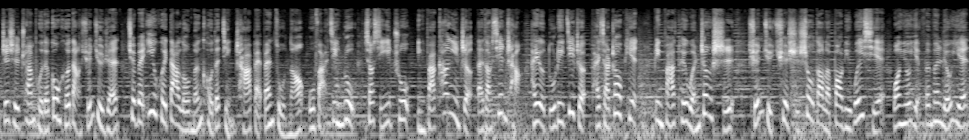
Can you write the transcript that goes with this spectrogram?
支持川普的共和党选举人却被议会大楼门口的警察百般阻挠，无法进入。消息一出，引发抗议者来到现场，还有独立记者拍下照片，并发推文证实选举确实受到了暴力威胁。网友也纷纷留言：“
